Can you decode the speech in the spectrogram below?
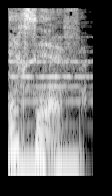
RCF.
